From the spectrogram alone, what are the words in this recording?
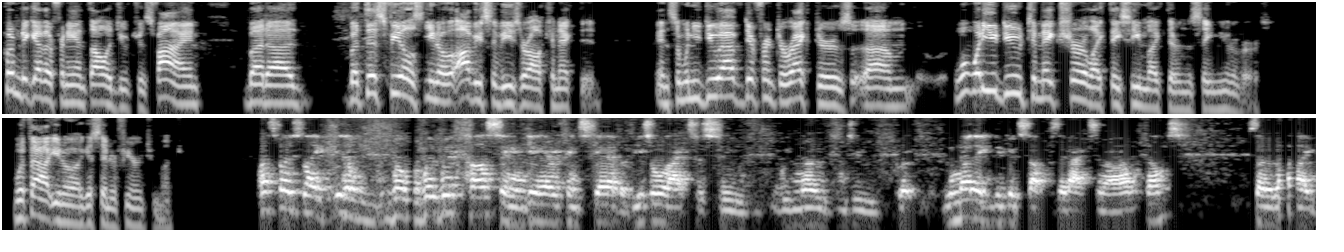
put them together for an anthology, which is fine. But uh, but this feels you know obviously these are all connected, and so when you do have different directors, um, what what do you do to make sure like they seem like they're in the same universe without you know I guess interfering too much? I suppose, like you know, well, with, with casting and getting everything together, these are all actors who we know can do. Good, we know they can do good stuff because they've acted in our films. So, like,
